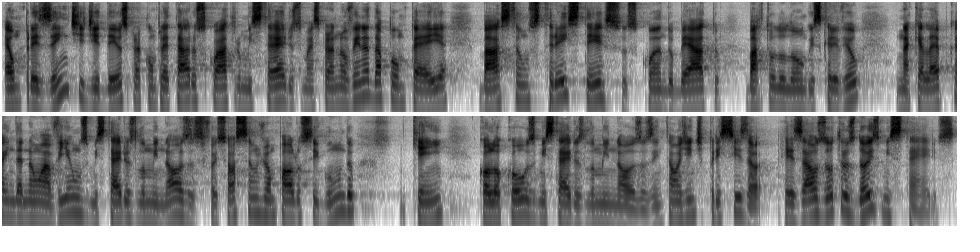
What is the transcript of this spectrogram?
É um presente de Deus para completar os quatro mistérios, mas para a novena da Pompeia bastam os três terços, quando o Beato Bartolo Longo escreveu naquela época ainda não havia uns mistérios luminosos, foi só São João Paulo II quem colocou os mistérios luminosos. Então a gente precisa rezar os outros dois mistérios.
